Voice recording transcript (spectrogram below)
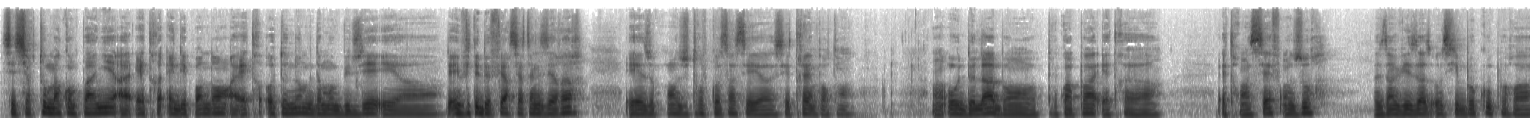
C'est surtout m'accompagner à être indépendant, à être autonome dans mon budget et éviter de faire certaines erreurs. Et je, je trouve que ça, c'est très important. En Au-delà, bon, pourquoi pas être, être en chef un jour. J'envisage aussi beaucoup pour euh,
